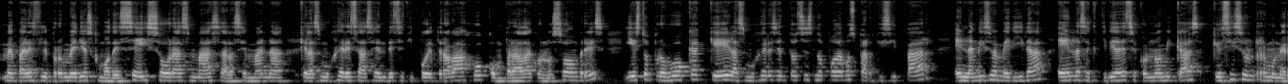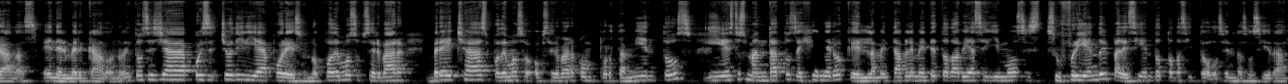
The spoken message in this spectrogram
me parece el promedio es como de seis horas más a la semana que las mujeres hacen de ese tipo de trabajo comparada con los hombres y esto provoca que las mujeres entonces no podamos participar en la misma medida en las actividades económicas que sí son remuneradas en el mercado, ¿no? Entonces ya, pues yo diría por eso, ¿no? Podemos observar brechas, podemos observar comportamientos y estos mandatos de género que lamentablemente todavía seguimos sufriendo y padeciendo todas y todos en la sociedad.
